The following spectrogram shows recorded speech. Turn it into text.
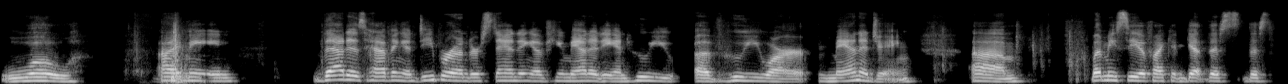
Whoa. I mean, that is having a deeper understanding of humanity and who you of who you are managing um, let me see if i can get this this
